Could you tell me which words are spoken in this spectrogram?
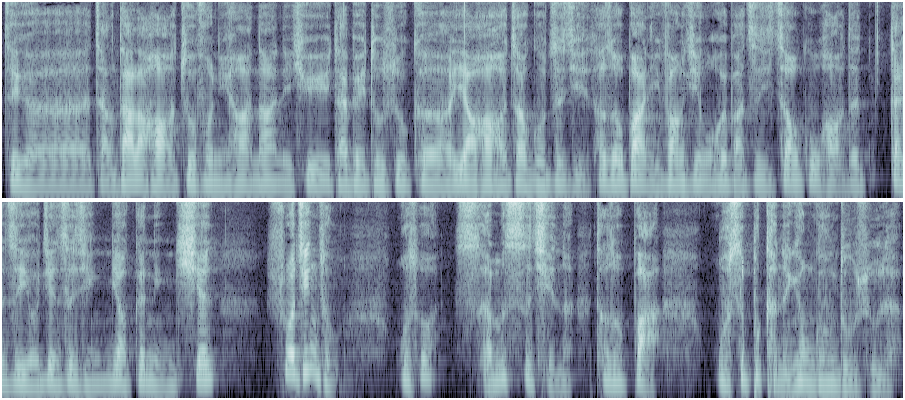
这个长大了哈，祝福你哈。那你去台北读书，可要好好照顾自己。他说：“爸，你放心，我会把自己照顾好的。但是有一件事情要跟你先说清楚。”我说：“什么事情呢？”他说：“爸，我是不可能用功读书的。”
